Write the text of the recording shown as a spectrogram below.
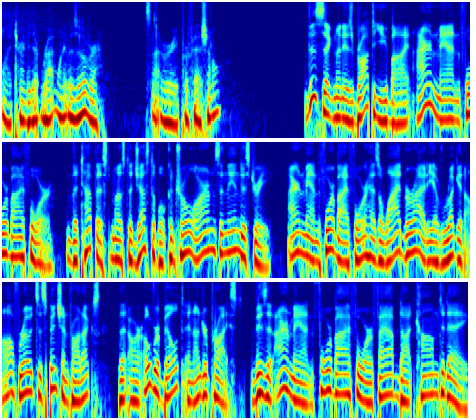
Well, I turned it up right when it was over. Not very professional. This segment is brought to you by Ironman 4x4, the toughest, most adjustable control arms in the industry. Ironman 4x4 has a wide variety of rugged off road suspension products that are overbuilt and underpriced. Visit Ironman4x4fab.com today.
